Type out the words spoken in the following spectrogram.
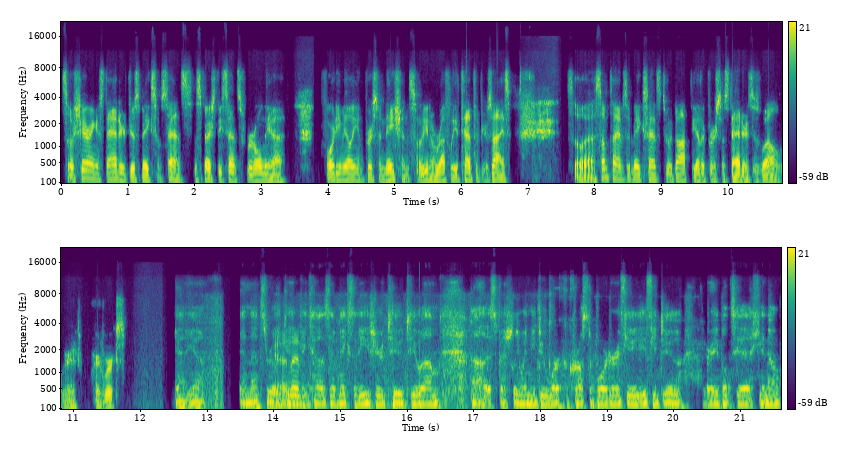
So sharing a standard just makes some sense, especially since we're only a 40 million person nation. So, you know, roughly a tenth of your size. So uh, sometimes it makes sense to adopt the other person's standards as well, where it where it works. Yeah, yeah. And that's really yeah, good then, because it makes it easier too to, um, uh, especially when you do work across the border. If you if you do, you're able to, you know,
